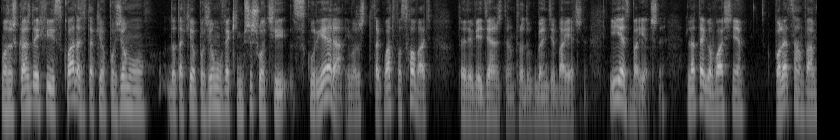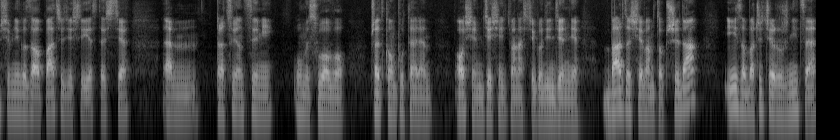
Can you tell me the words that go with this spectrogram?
możesz w każdej chwili składać do takiego poziomu, do takiego poziomu, w jakim przyszło ci z kuriera i możesz to tak łatwo schować, wtedy wiedziałem, że ten produkt będzie bajeczny. I jest bajeczny. Dlatego właśnie polecam Wam się w niego zaopatrzyć, jeśli jesteście em, pracującymi umysłowo przed komputerem 8, 10, 12 godzin dziennie. Bardzo się Wam to przyda i zobaczycie różnicę,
